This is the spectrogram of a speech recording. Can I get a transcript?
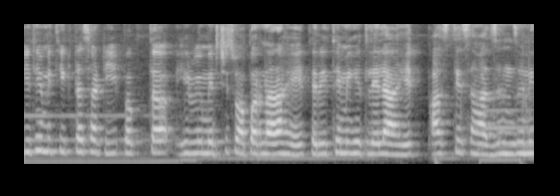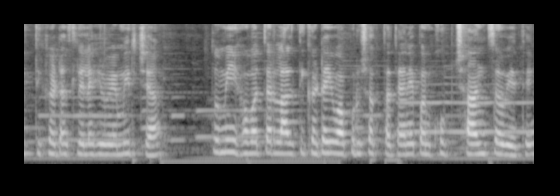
इथे मी तिखटासाठी फक्त हिरवी मिरचीच वापरणार आहे तर इथे मी घेतलेल्या आहेत पाच ते सहा झणझणीत तिखट असलेल्या हिरव्या मिरच्या. तुम्ही हवं तर लाल तिखटही वापरू शकता त्याने पण खूप छान चव येते.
